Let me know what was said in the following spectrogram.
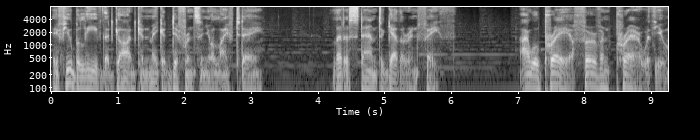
If you believe that God can make a difference in your life today, let us stand together in faith. I will pray a fervent prayer with you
